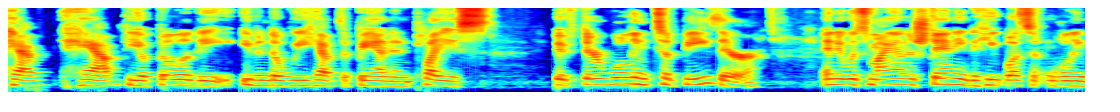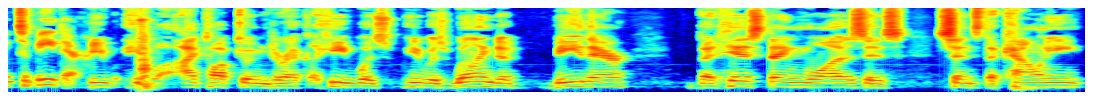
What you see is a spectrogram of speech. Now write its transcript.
have have the ability, even though we have the ban in place, if they're willing to be there. And it was my understanding that he wasn't willing to be there. He, he, I talked to him directly, he was, he was willing to be there, but his thing was, is since the county,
